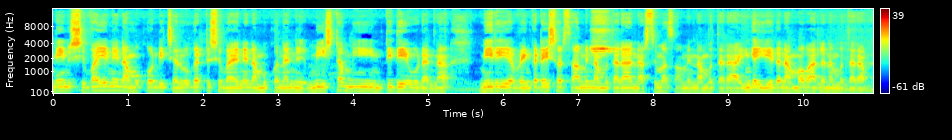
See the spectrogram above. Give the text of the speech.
నేను శివయ్యనే నమ్ముకోండి చెరువుగట్టు శివయ్యనే నమ్ముకోనని మీ ఇష్టం మీ ఇంటి దేవుడన్నా మీరు వెంకటేశ్వర స్వామిని నమ్ముతారా నరసింహ స్వామిని నమ్ముతారా ఇంకా ఏదైనా అమ్మవార్లు నమ్ముతారా?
